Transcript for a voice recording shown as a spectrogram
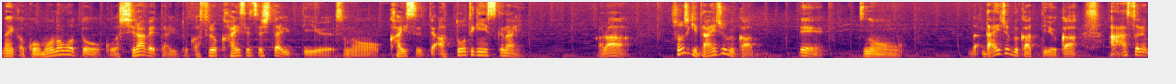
何かこう物事をこう調べたりとかそれを解説したりっていうその回数って圧倒的に少ない。から正直大丈夫かってそのだ大丈夫かっていうかああそれ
